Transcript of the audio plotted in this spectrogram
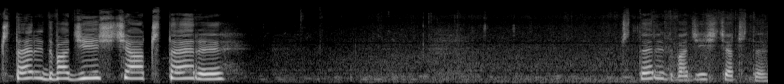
4,24. 4,24.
